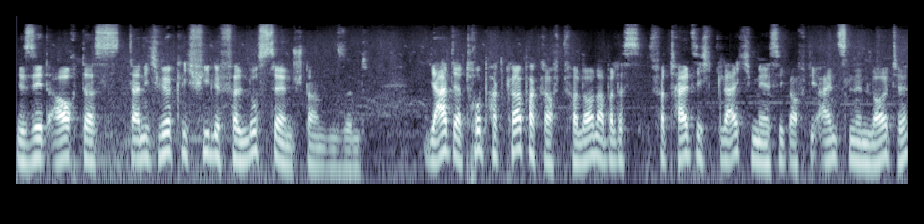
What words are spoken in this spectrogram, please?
Ihr seht auch, dass da nicht wirklich viele Verluste entstanden sind. Ja, der Trupp hat Körperkraft verloren, aber das verteilt sich gleichmäßig auf die einzelnen Leute.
